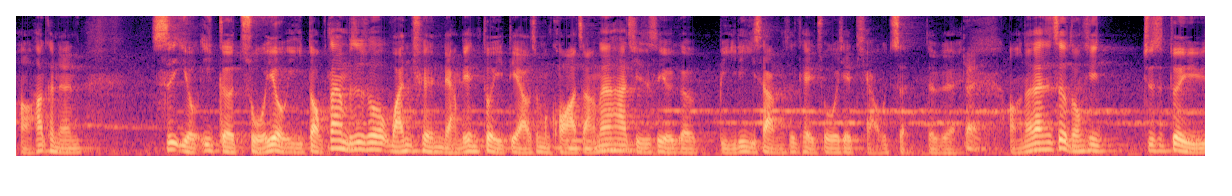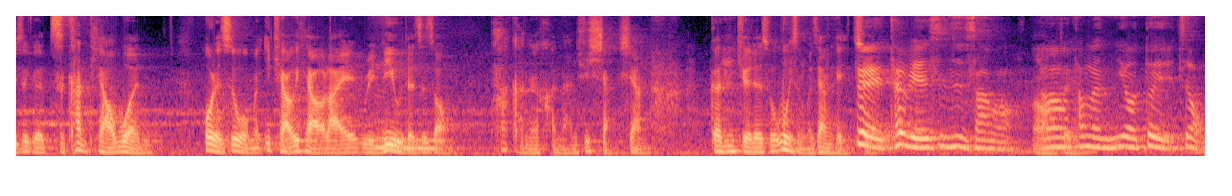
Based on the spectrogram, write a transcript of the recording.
好，它可能是有一个左右移动，当然不是说完全两边对调这么夸张，但是它其实是有一个比例上是可以做一些调整，对不对？对，哦，那但是这个东西就是对于这个只看条文，或者是我们一条一条来 review 的这种，它可能很难去想象，跟觉得说为什么这样可以做。对，特别是日商哦，哦然后他们又对这种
